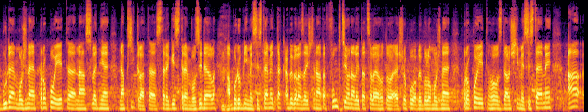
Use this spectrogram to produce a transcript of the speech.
bude možné propojit následně například s registrem vozidel a podobnými systémy, tak, aby byla zajištěná ta funkcionalita celého toho e-shopu, aby bylo možné propojit ho s dalšími systémy. A e,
